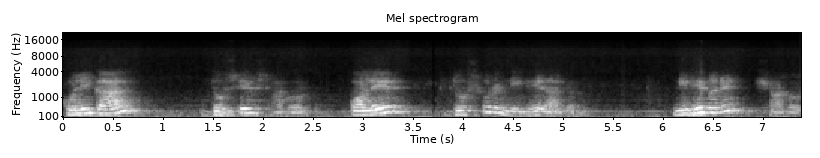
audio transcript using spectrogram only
কলিকাল দোষের সাগর, কলের দোসর নিধে রাজন। নিধে মানে সাগর।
